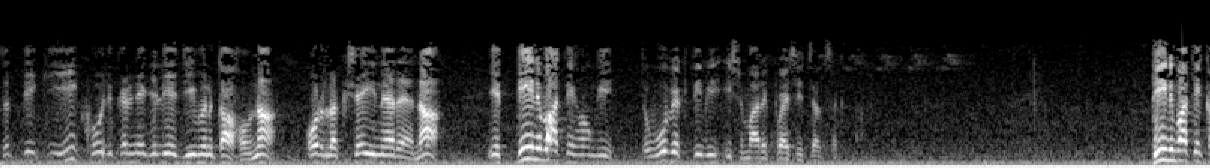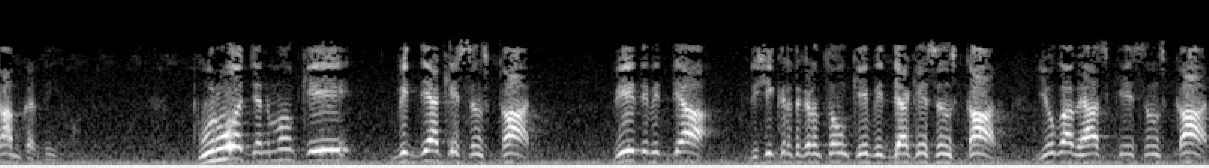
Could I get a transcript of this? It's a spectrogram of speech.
सत्य की ही खोज करने के लिए जीवन का होना और लक्ष्य ही न रहना ये तीन बातें होंगी तो वो व्यक्ति भी इस मार्ग पर ऐसे चल सकता। तीन बातें काम कर दी पूर्व जन्मों के विद्या के संस्कार, वेद विद्या, ऋषिकृत ग्रंथों के विद्या के संस्कार, योगाभ्यास के संस्कार,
